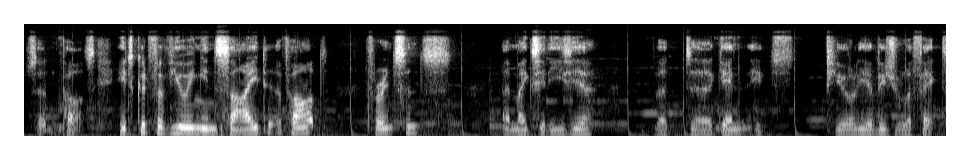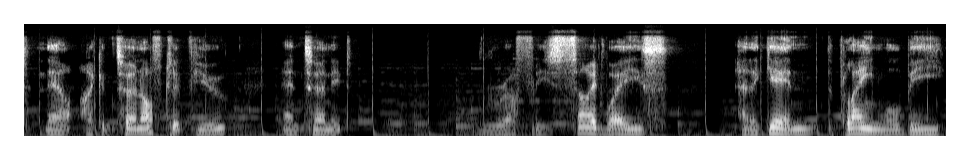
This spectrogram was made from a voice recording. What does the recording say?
certain parts. It's good for viewing inside a part, for instance. That makes it easier, but uh, again, it's purely a visual effect. Now I can turn off clip view and turn it roughly sideways and again the plane will be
